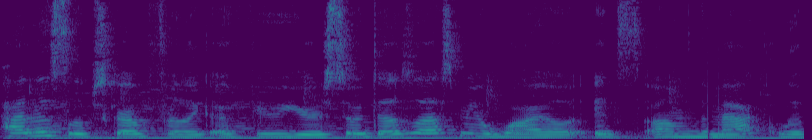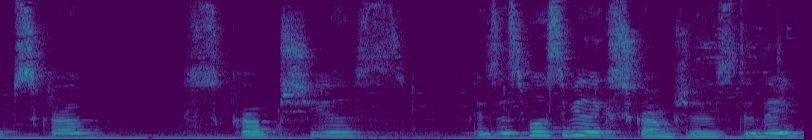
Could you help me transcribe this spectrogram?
I've had this lip scrub for like a few years, so it does last me a while. It's um the MAC lip scrub, Scrubtious. Is this supposed to be like scrumptious? Did they?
